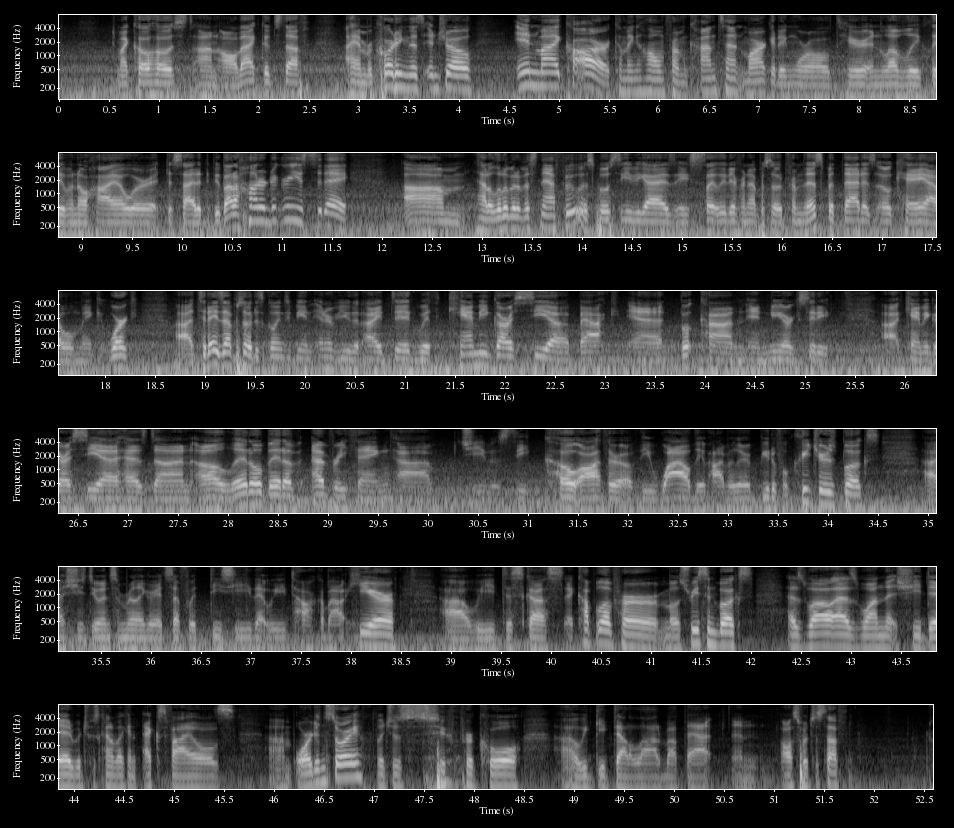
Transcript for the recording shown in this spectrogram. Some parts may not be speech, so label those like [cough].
to my co-host on all that good stuff. I am recording this intro in my car coming home from content marketing world here in lovely Cleveland, Ohio, where it decided to be about 100 degrees today. Um, had a little bit of a snafu. I was supposed to give you guys a slightly different episode from this, but that is okay. I will make it work. Uh, today's episode is going to be an interview that I did with Kami Garcia back at BookCon in New York City. Uh, Kami Garcia has done a little bit of everything. Uh, she was the co author of the wildly popular Beautiful Creatures books. Uh, she's doing some really great stuff with DC that we talk about here. Uh, we discuss a couple of her most recent books, as well as one that she did, which was kind of like an X Files um, origin story, which is [laughs] super cool. Uh, we geeked out a lot about that and all sorts of stuff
